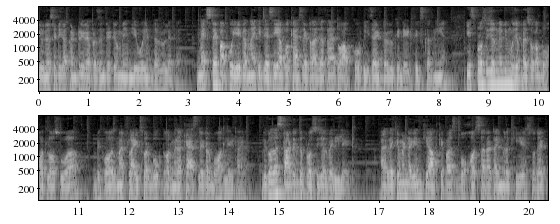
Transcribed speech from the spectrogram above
यूनिवर्सिटी का कंट्री रिप्रेजेंटेटिव मेनली वो इंटरव्यू लेता है। नेक्स्ट स्टेप आपको ये करना है कि जैसे ही आपको कैश लेटर आ जाता है तो आपको वीज़ा इंटरव्यू की डेट फिक्स करनी है। इस प्रोसीजर में भी मुझे पैसों का बहुत लॉस हुआ because my flights were booked और मेरा कैश लेटर बहुत लेट आया। Because I started the procedure very late I recommend again कि आपके पास बहुत सारा टाइम रखिए सो दैट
